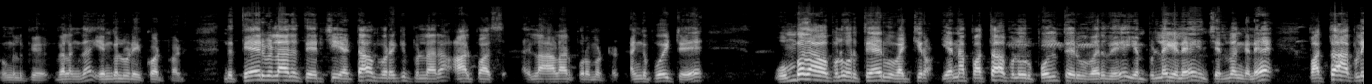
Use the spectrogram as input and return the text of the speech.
உங்களுக்கு விளங்குதா? எங்களுடைய கோட்பாடு. இந்த தேர்வில்லாத தேர்ச்சி எட்டாம் முறைக்கு பிள்ளார ஆல் பாஸ் இல்ல ஆளார் புறமட்டல் அங்க போயிட்டு ஒன்பதாம் ஒரு தேர்வு வைக்கிறோம். ஏன்னா பத்தாப்புல ஒரு பொது தேர்வு வருது. என் பிள்ளைகளே என் செல்வங்களே பத்தாப்புல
